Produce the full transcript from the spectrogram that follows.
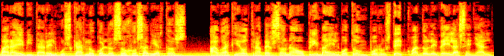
para evitar el buscarlo con los ojos abiertos. Haga que otra persona oprima el botón por usted cuando le dé la señal.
